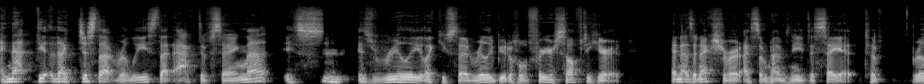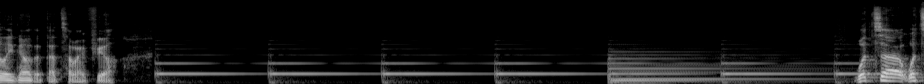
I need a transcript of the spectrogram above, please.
and that like just that release that act of saying that is mm. is really like you said really beautiful for yourself to hear it and as an extrovert i sometimes need to say it to really know that that's how i feel what's uh what's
